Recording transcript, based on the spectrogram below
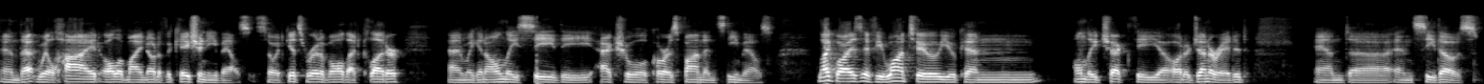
And that will hide all of my notification emails. So it gets rid of all that clutter and we can only see the actual correspondence emails. Likewise, if you want to, you can only check the uh, auto-generated and, uh, and see those.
